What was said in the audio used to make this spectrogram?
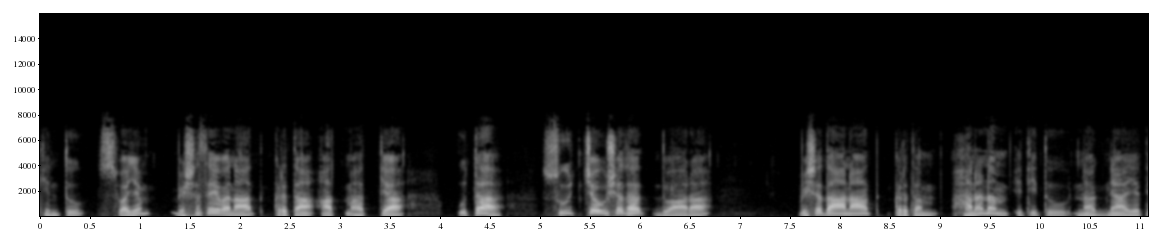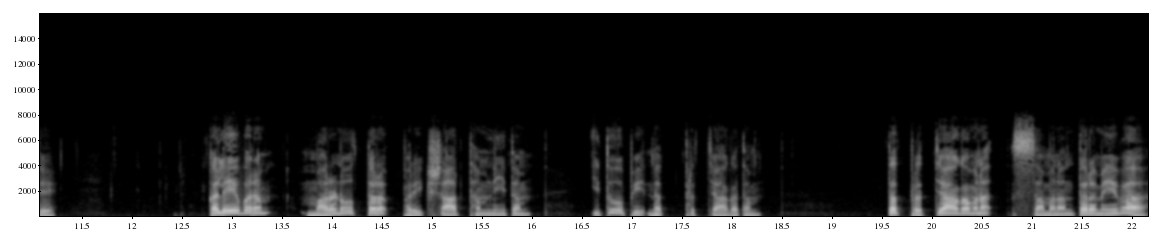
किन्तु स्वयं विषसेवनात् कृता आत्महत्या उत सूच्यौषधद्वारा विषदानात् कृतं हननम् इति तु न ज्ञायते। कलेवरं मरणोत्तरपरीक्षार्थं नीतम् न प्रत्यागतम्। तत्प्रत्यागमनसमनन्तरमेव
